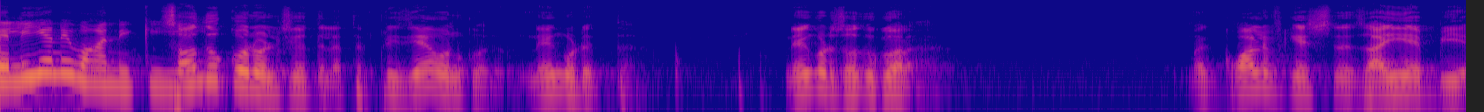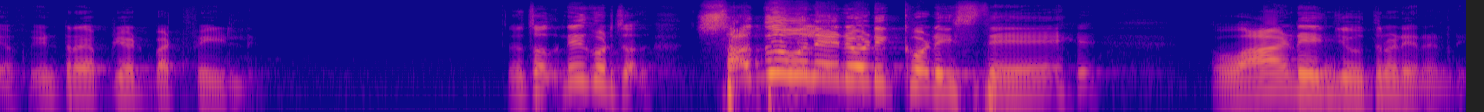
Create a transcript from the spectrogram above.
తెలియని వానికి చదువుకోని వాళ్ళు చేతులు ప్లీజ్ ఏమనుకోను? నేను కూడా ఎత్తా. నేను కూడా చదువుకోరా నాకు qualification is IABF inter appeared but failed నేను కూడా చదువు. లేనివాడికి కూడా ఇస్తే వాడేం చెబుతున్నాడు ఏనండి?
